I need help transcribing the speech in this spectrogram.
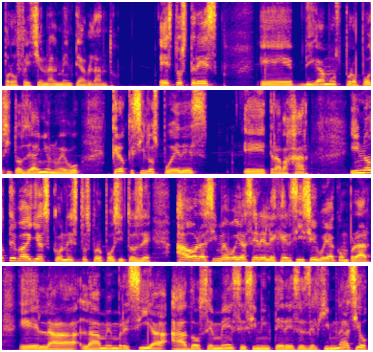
profesionalmente hablando. Estos tres, eh, digamos, propósitos de año nuevo, creo que sí los puedes eh, trabajar. Y no te vayas con estos propósitos de ahora sí me voy a hacer el ejercicio y voy a comprar eh, la, la, membresía a 12 meses sin intereses del gimnasio.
